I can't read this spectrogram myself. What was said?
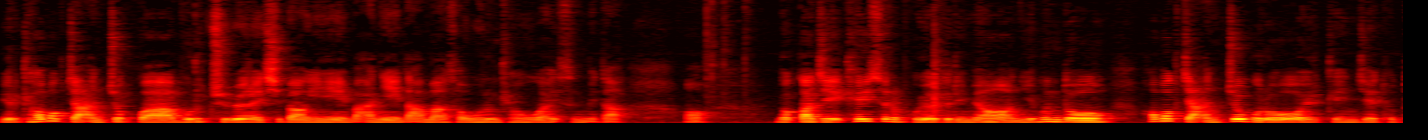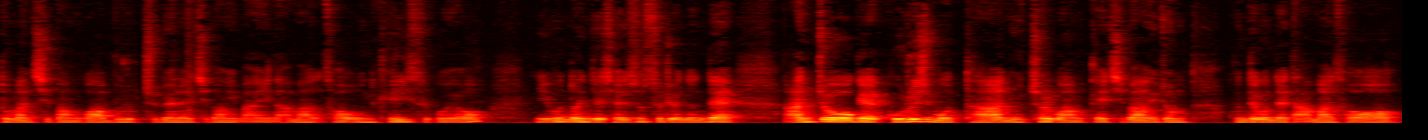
이렇게 허벅지 안쪽과 무릎 주변에 지방이 많이 남아서 오는 경우가 있습니다. 어, 몇 가지 케이스를 보여드리면 이분도 허벅지 안쪽으로 이렇게 이제 도톰한 지방과 무릎 주변에 지방이 많이 남아서 온 케이스고요. 이분도 이제 재수술이었는데 안쪽에 고르지 못한 요철과 함께 지방이 좀 군데군데 남아서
